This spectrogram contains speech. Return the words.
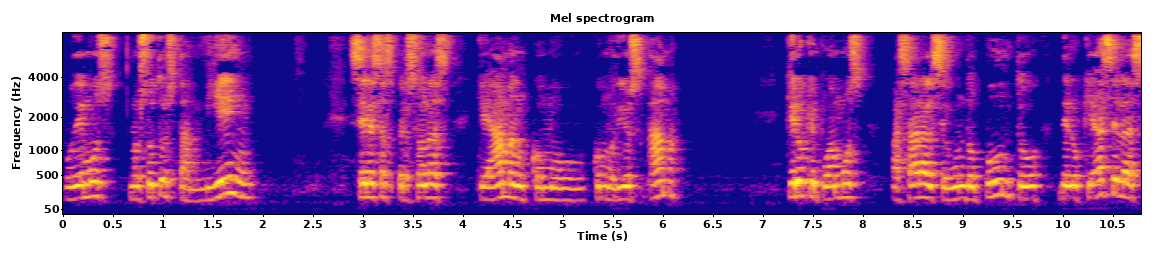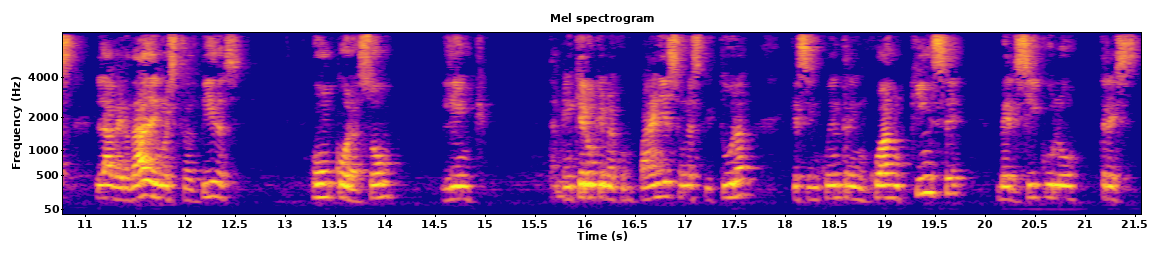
podemos nosotros también ser esas personas que aman como, como Dios ama. Quiero que podamos pasar al segundo punto de lo que hace las, la verdad en nuestras vidas. Un corazón limpio. También quiero que me acompañes a una escritura que se encuentra en Juan 15, versículo 3.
